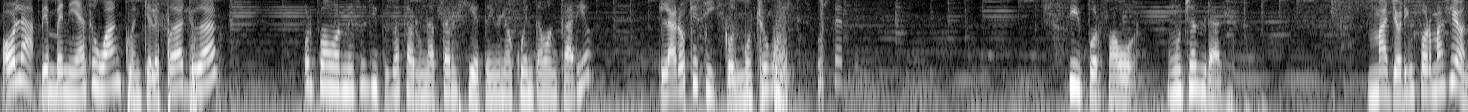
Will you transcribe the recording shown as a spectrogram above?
Hola, bienvenida a su banco. ¿En qué le puedo ayudar? Por favor, necesito sacar una tarjeta y una cuenta bancaria. Claro que sí, con mucho gusto. Usted. Sí, por favor. Muchas gracias. Mayor información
